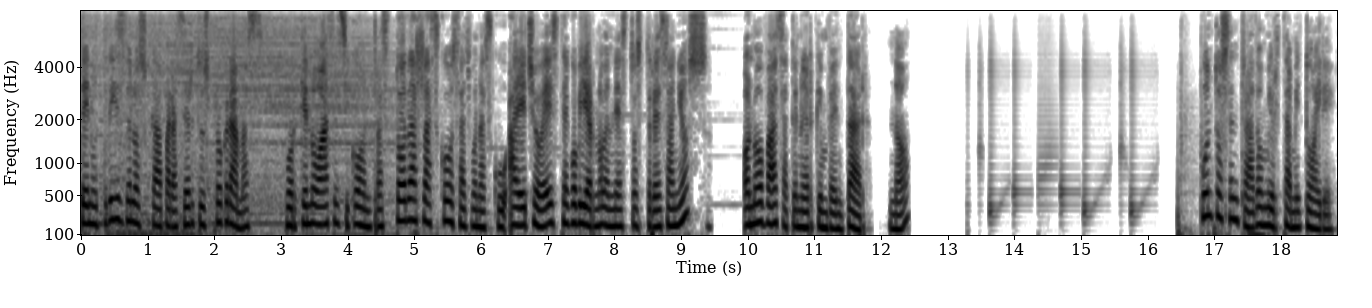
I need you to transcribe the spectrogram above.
te nutrís de los K para hacer tus programas, ¿por qué no haces y contras todas las cosas buenas que ha hecho este gobierno en estos tres años? O no vas a tener que inventar, ¿no? Punto centrado Mirta Mitoire,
